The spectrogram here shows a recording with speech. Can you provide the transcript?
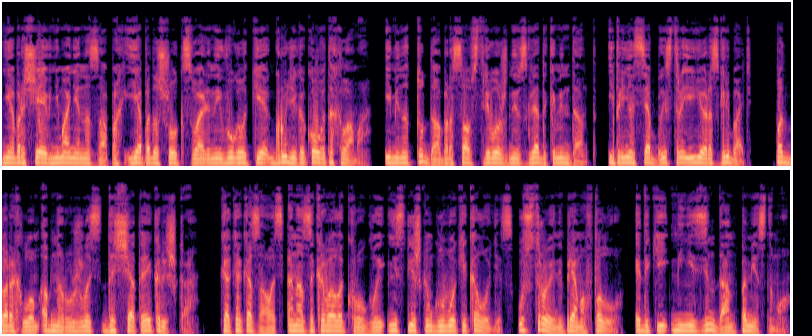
Не обращая внимания на запах, я подошел к сваренной в уголке груди какого-то хлама. Именно туда бросал встревоженные взгляды комендант и принялся быстро ее разгребать. Под барахлом обнаружилась дощатая крышка. Как оказалось, она закрывала круглый, не слишком глубокий колодец, устроенный прямо в полу. Эдакий мини-зиндан по-местному.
